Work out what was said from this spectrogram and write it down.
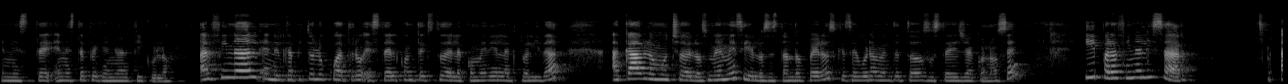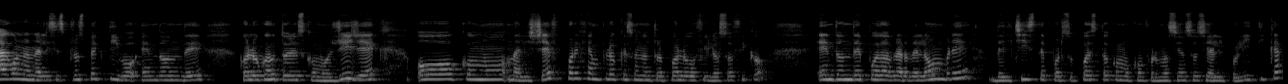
en este, en este pequeño artículo. Al final, en el capítulo 4, está el contexto de la comedia en la actualidad. Acá hablo mucho de los memes y de los estandoperos, que seguramente todos ustedes ya conocen. Y para finalizar, hago un análisis prospectivo en donde coloco autores como Zizek o como Malishev, por ejemplo, que es un antropólogo filosófico, en donde puedo hablar del hombre, del chiste, por supuesto, como conformación social y política,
